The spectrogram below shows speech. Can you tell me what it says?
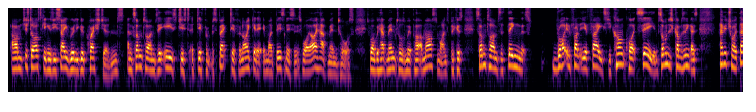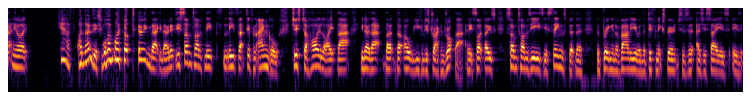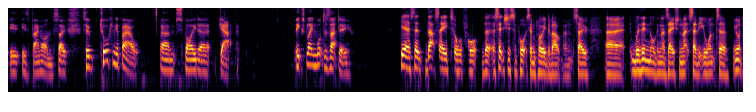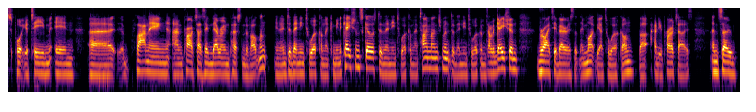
I'm just asking, as you say, really good questions. And sometimes it is just a different perspective. And I get it in my business. And it's why I have mentors. It's why we have mentors and we're part of masterminds because sometimes the thing that's right in front of your face, you can't quite see. And someone just comes in and goes, Have you tried that? And you're like, yeah, I know this. Why am I not doing that? You know, and it just sometimes needs needs that different angle just to highlight that. You know, that that, that oh, you can just drag and drop that, and it's like those sometimes the easiest things, but the the bringing of value and the different experiences, as you say, is is is bang on. So so talking about um, Spider Gap, explain what does that do? Yeah, so that's a tool for that essentially supports employee development. So uh, within an organization, let's say that you want to you want to support your team in uh, planning and prioritizing their own personal development. You know, do they need to work on their communication skills? Do they need to work on their time management? Do they need to work on delegation? Variety of areas that they might be able to work on, but how do you prioritize? And so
